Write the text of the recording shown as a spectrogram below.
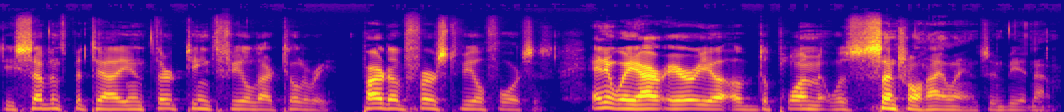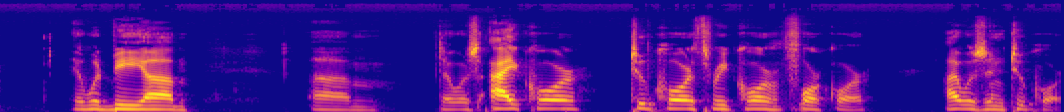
the Seventh Battalion, Thirteenth Field Artillery, part of First Field Forces anyway, our area of deployment was Central Highlands in Vietnam. It would be um, um, there was I Corps, two Corps, three Corps, four Corps. I was in two core,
